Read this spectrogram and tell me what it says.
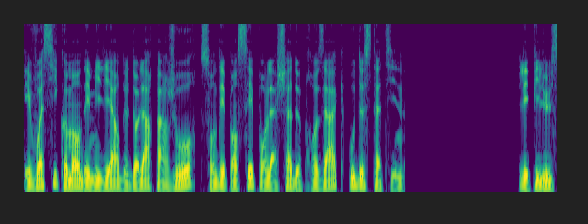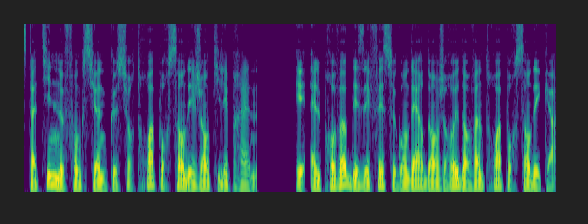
Et voici comment des milliards de dollars par jour sont dépensés pour l'achat de Prozac ou de statines. Les pilules statines ne fonctionnent que sur 3% des gens qui les prennent. Et elles provoquent des effets secondaires dangereux dans 23% des cas.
